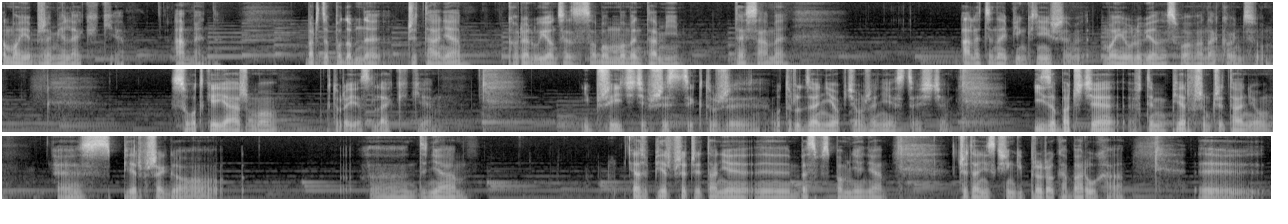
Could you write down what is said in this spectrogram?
a moje brzemię lekkie. Amen. Bardzo podobne czytania korelujące ze sobą, momentami te same, ale te najpiękniejsze, moje ulubione słowa na końcu. Słodkie jarzmo, które jest lekkie. I przyjdźcie wszyscy, którzy utrudzeni, obciążeni jesteście. I zobaczcie w tym pierwszym czytaniu e, z pierwszego e, dnia, pierwsze czytanie e, bez wspomnienia, czytanie z księgi proroka Barucha, yy,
